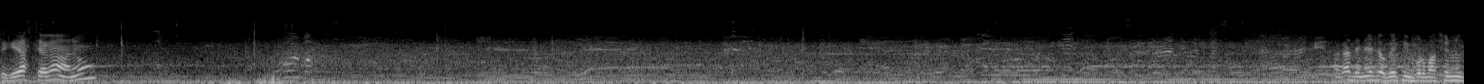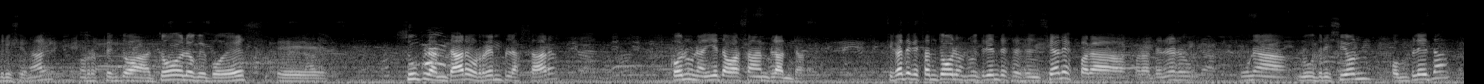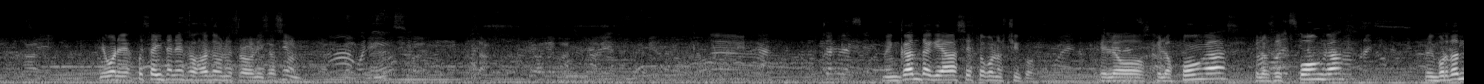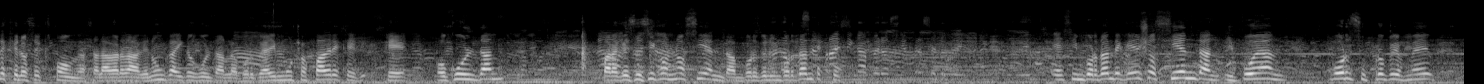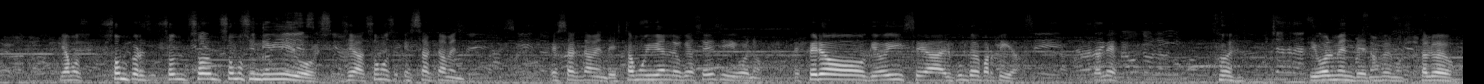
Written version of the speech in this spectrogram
Te quedaste acá, ¿no? Acá tenés lo que es información nutricional con respecto a todo lo que podés eh, suplantar o reemplazar con una dieta basada en plantas. fíjate que están todos los nutrientes esenciales para, para tener una nutrición completa. Y bueno, y después ahí tenés los datos de nuestra organización. Ah, buenísimo. Muchas gracias. Me encanta que hagas esto con los chicos, Bueno, que los, que los pongas, que los expongas. Lo importante es que los expongas a la verdad, que nunca hay que ocultarla, porque hay muchos padres que, que ocultan para que sus hijos no sientan, porque lo importante es que es importante que ellos sientan y puedan por sus propios medios, digamos, son, per- son- son- somos individuos, o sea, somos exactamente, exactamente, está muy bien lo que haces y bueno, espero que hoy sea el punto de partida. Sí, la verdad Dale. que me gusta hablar con vos. Bueno, Muchas gracias. igualmente, nos vemos, hasta luego.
